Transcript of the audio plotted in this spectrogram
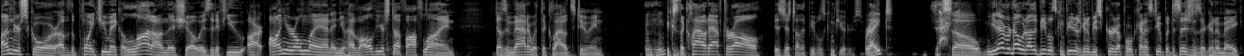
underscore of the point you make a lot on this show is that if you are on your own LAN and you have all of your stuff offline, it doesn't matter what the cloud's doing mm-hmm. because the cloud, after all, is just other people's computers, right? So you never know when other people's computers are going to be screwed up or what kind of stupid decisions they're going to make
